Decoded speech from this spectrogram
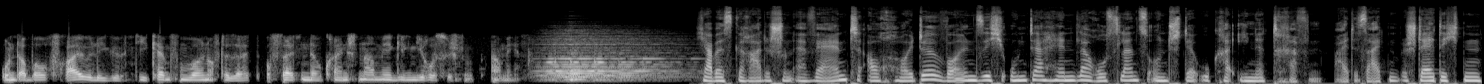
und aber auch Freiwillige, die kämpfen wollen auf der Seite, auf Seiten der ukrainischen Armee gegen die russische Armee. Ich habe es gerade schon erwähnt, auch heute wollen sich Unterhändler Russlands und der Ukraine treffen. Beide Seiten bestätigten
